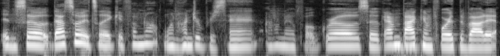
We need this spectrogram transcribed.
And so that's why it's like, if I'm not 100%, I don't know if I'll grow. So I'm back and forth about it.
